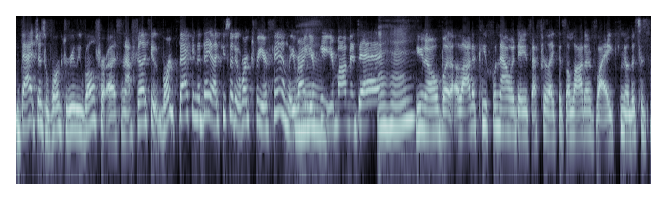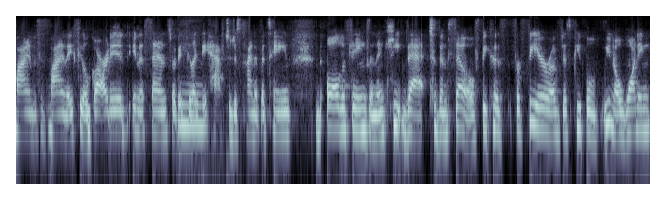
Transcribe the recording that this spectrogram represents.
that just worked really well for us. And I feel like it worked back in the day. Like you said, it worked for your family, right? Yeah. Your, your mom and dad, Mhm. you know, but a lot of people nowadays, I feel like there's a lot of like, you know, this is mine, this is mine. They feel guarded in a sense, or they feel like they have to just kind of attain all the things and then keep that to themselves because for fear of just people, you know, wanting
